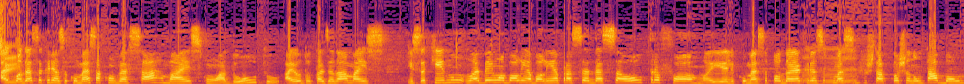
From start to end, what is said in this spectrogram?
Aí quando essa criança começa a conversar mais com o adulto, aí o adulto tá dizendo, ah, mas isso aqui não, não é bem uma bolinha, a bolinha é pra ser dessa outra forma. E ele começa a podar e a criança Uhum. começa a se frustrar, poxa, não tá bom.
